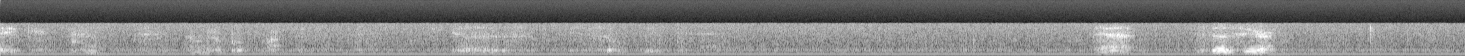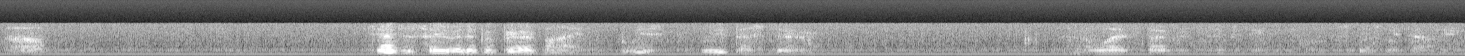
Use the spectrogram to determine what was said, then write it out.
take. I'm going to bookmark this because it's so big. Yeah, it says here. Um, Chances favor the prepared mind. Louis, Louis Pasteur. I don't know why it starts at 16. It's supposed to be down here.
